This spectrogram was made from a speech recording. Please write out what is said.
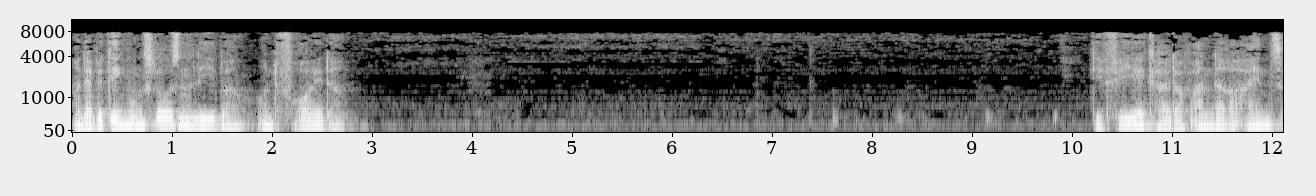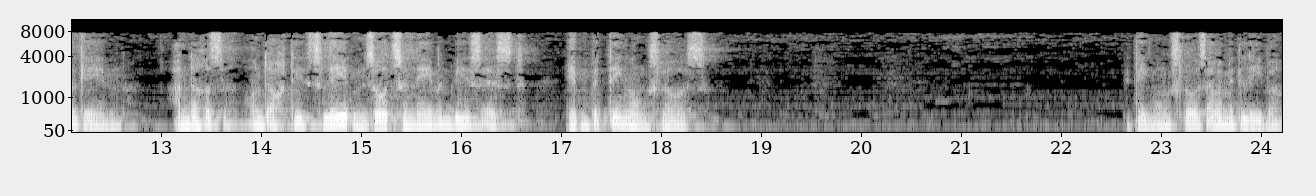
und der bedingungslosen Liebe und Freude. Die Fähigkeit, auf andere einzugehen, anderes und auch das Leben so zu nehmen, wie es ist, eben bedingungslos. Bedingungslos, aber mit Liebe.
